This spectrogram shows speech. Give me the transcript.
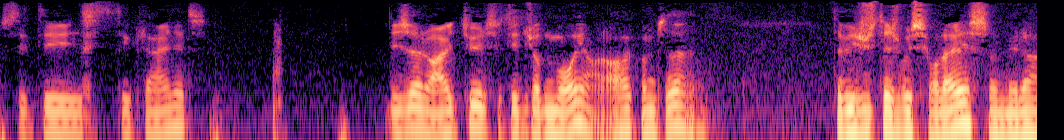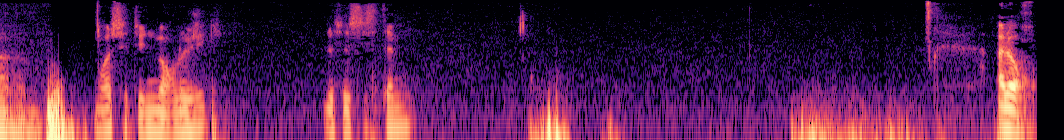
C'était, c'était clair et net. Déjà, à l'heure actuelle, c'était dur de mourir, alors là, comme ça, t'avais juste à jouer sur la S, mais là, moi, c'était une mort logique de ce système. Alors,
